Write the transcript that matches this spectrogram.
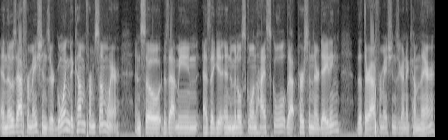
And those affirmations are going to come from somewhere. And so, does that mean as they get into middle school and high school, that person they're dating, that their affirmations are going to come there?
